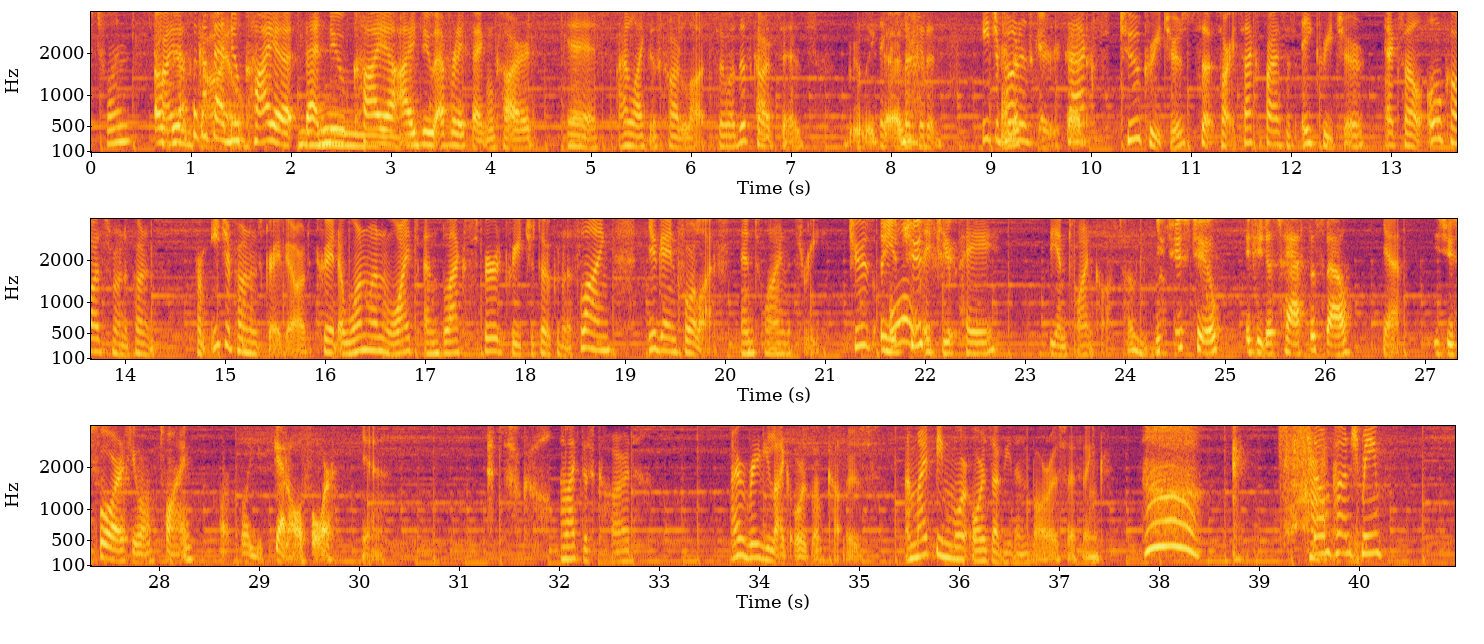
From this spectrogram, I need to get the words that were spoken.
which one? Oh, Kaya's also got that new Kaya, that new Kaya I do everything card. Yes, I like this card a lot. So what this card says Really good. look at it. Each opponent scary good. two creatures. So sorry, sacrifices a creature. Exile all cards from an opponent's from each opponent's graveyard. Create a one-one white and black spirit creature token with flying. You gain four life. Entwine three. Choose oh, you all choose if you pay the entwine cost. Holy You choose two if you just cast a spell. yeah, You choose four if you want twine, or well, you get all four. yeah. That's so cool. I like this card. I really like Orzhov colors. I might be more Orzhov than Boros, I think. Don't punch me.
